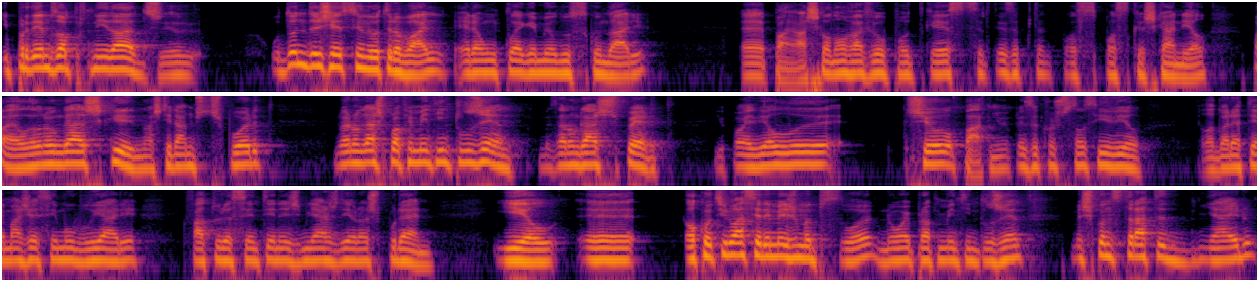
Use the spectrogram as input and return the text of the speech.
E perdemos oportunidades. Eu- o dono da agência onde eu trabalho era um colega meu no secundário. Eh, pá, acho que ele não vai ver o podcast, de certeza, portanto posso, posso cascar nele. Pá, ele era um gajo que nós tirámos de desporto, não era um gajo propriamente inteligente, mas era um gajo esperto. E o pai dele eh, cresceu, pá, tinha uma empresa de construção civil. Ele agora tem uma agência imobiliária que fatura centenas de milhares de euros por ano. E ele, eh, ele continua a ser a mesma pessoa, não é propriamente inteligente, mas quando se trata de dinheiro,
